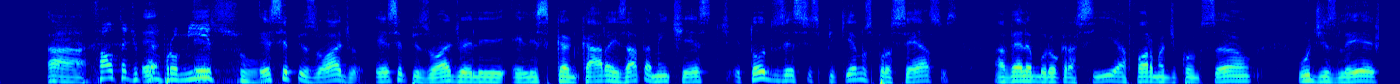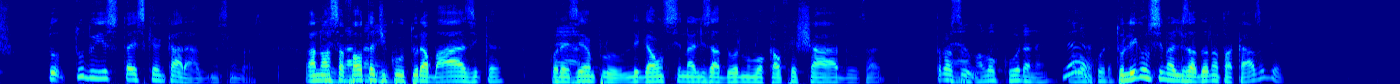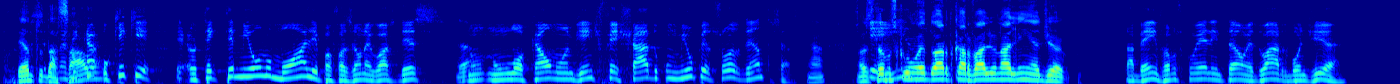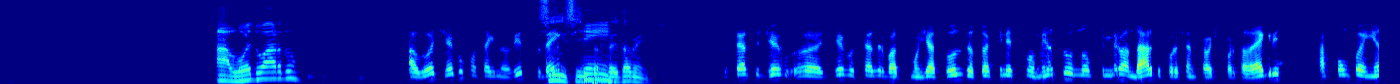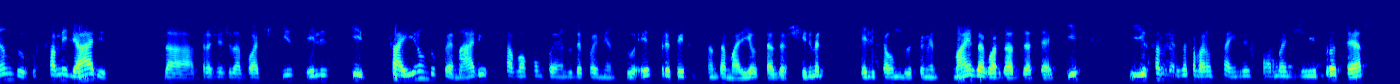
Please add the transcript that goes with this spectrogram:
Ah, a falta de é, compromisso. Esse episódio, esse episódio, ele, ele escancara exatamente este, todos esses pequenos processos, a velha burocracia, a forma de condução, o desleixo, tu- tudo isso está escancarado nesse negócio. A nossa falta de Exatamente. cultura básica, por É. exemplo, ligar um sinalizador num local fechado, sabe? Troço- É uma loucura, né? Uma É, loucura. Tu liga um sinalizador na tua casa, Diego? Dentro da sala? cá, o que que. Eu tenho que ter miolo mole para fazer um negócio desse. É. Num, num local, num ambiente fechado com mil pessoas dentro, César. né? Nós Que estamos com o Eduardo Carvalho na linha, Diego. Tá bem, vamos com ele então. Eduardo, bom dia. Alô, Eduardo? Alô, Diego, consegue me ouvir? Tudo Sim, bem? sim, Sim. perfeitamente. Tudo certo, Diego, ah, Diego César bom dia a todos. Eu estou aqui nesse momento no primeiro andar do Foro Central de Porto Alegre, acompanhando os familiares da tragédia da Boate Kiss, eles que saíram do plenário, estavam acompanhando o depoimento do ex-prefeito de Santa Maria, o César Schirmer, ele que é um dos depoimentos mais aguardados até aqui, e os familiares acabaram saindo em forma de protesto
